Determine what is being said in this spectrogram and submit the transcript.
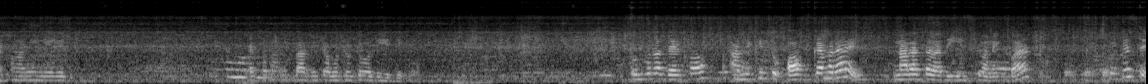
এখন আমি নেড়ে এখন আমি বাকি টমেটোটাও দিয়ে দিব। বন্ধুরা দেখো, আমি কিন্তু অফ ক্যামেরায় নাড়াচাড়া দিয়েছি অনেকবার, ঠিক আছে?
